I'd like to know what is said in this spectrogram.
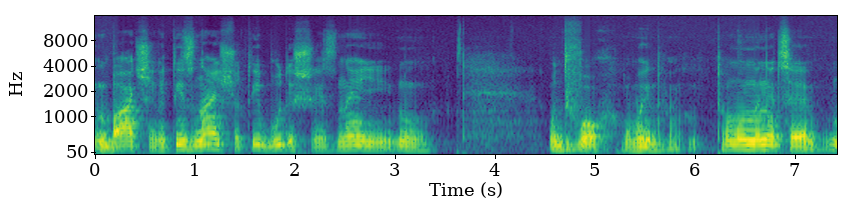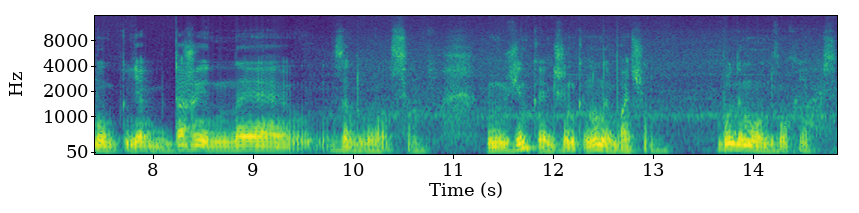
бачив, і ти знаєш, що ти будеш з нею ну, удвох обидва. Тому мене це ну, як навіть не задумувався. Ну, жінка як жінка, ну не бачимо. Будемо удвох якось.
